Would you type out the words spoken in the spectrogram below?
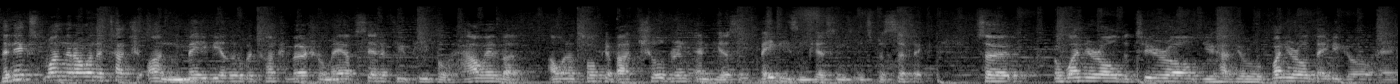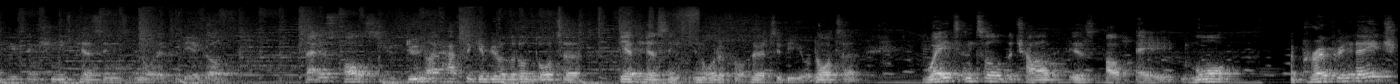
The next one that I want to touch on may be a little bit controversial, may upset a few people. However, I want to talk about children and piercings, babies and piercings in specific. So a one-year-old, a two-year-old, you have your one-year-old baby girl and you think she needs piercings in order to be a girl. That is false. You do not have to give your little daughter ear piercings in order for her to be your daughter. Wait until the child is of a more appropriate age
